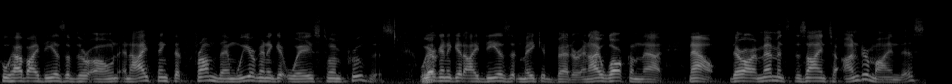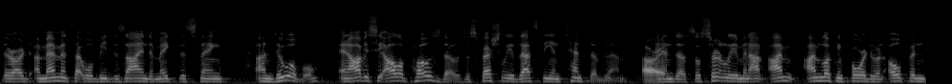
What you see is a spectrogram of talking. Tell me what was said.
who have ideas of their own, and I think that from them, we are going to get ways to improve this. We are going to get ideas that make it better, and I welcome that. Now, there are amendments designed to undermine this. There are amendments that will be designed to make this thing undoable, and obviously I'll oppose those, especially if that's the intent of them. All right. And uh, so certainly, I mean, I'm, I'm, I'm looking forward to an open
